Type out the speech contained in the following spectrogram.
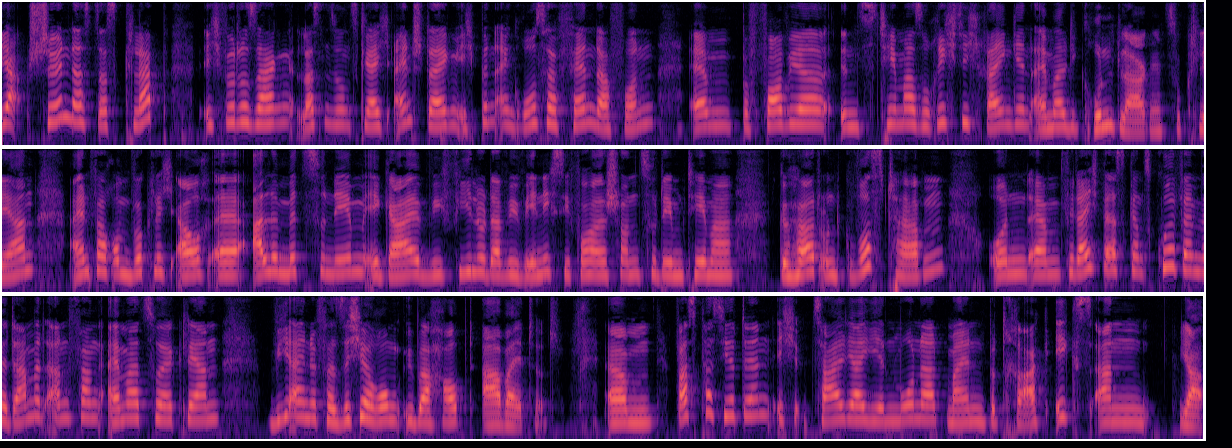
Ja, schön, dass das klappt. Ich würde sagen, lassen Sie uns gleich einsteigen. Ich bin ein großer Fan davon, ähm, bevor wir ins Thema so richtig reingehen, einmal die Grundlagen zu klären. Einfach um wirklich auch äh, alle mitzunehmen, egal wie viel oder wie wenig Sie vorher schon zu dem Thema gehört und gewusst haben. Und ähm, vielleicht wäre es ganz cool, wenn wir damit anfangen, einmal zu erklären, wie eine Versicherung überhaupt arbeitet. Ähm, was passiert denn? Ich zahle ja jeden Monat meinen Betrag X an, ja,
